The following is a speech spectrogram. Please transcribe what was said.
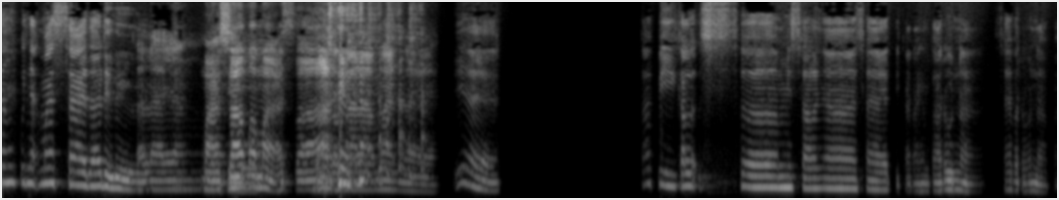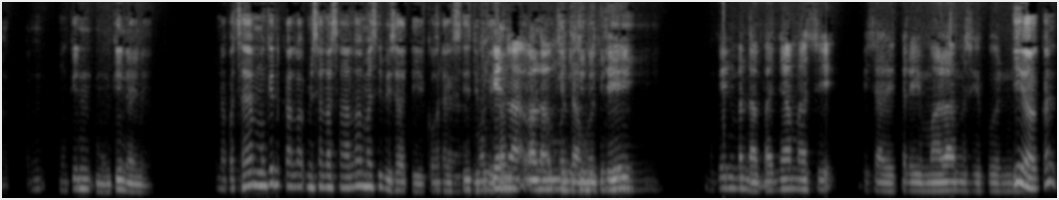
yang punya masa tadi itu kalau yang masa apa masa pengalaman lah ya Iya. ya. Tapi kalau misalnya saya di Karang Taruna, saya berpendapat kan mungkin mungkin ya ini. Pendapat saya mungkin kalau misalnya salah masih bisa dikoreksi Ya, diberikan mungkin lah kalau gini. mungkin pendapatnya masih bisa diterima lah meskipun Iya kan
